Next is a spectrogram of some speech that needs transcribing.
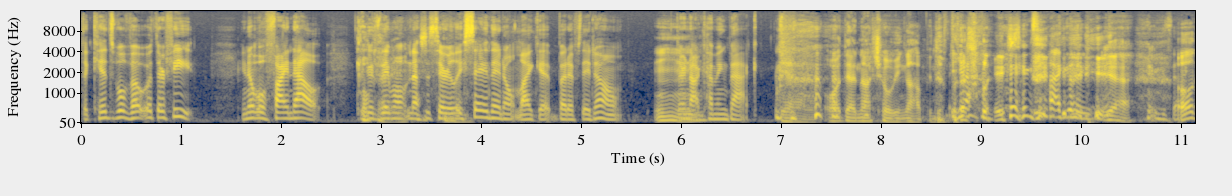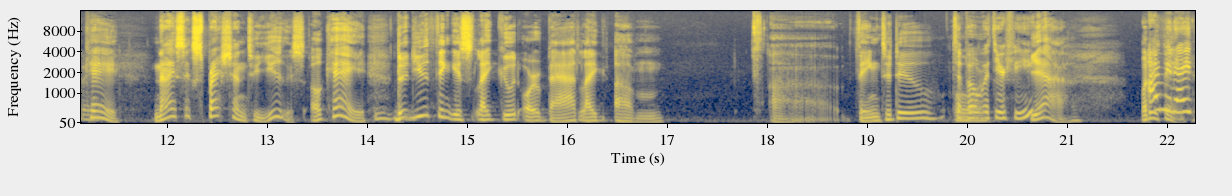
the kids will vote with their feet. You know, we'll find out because they won't necessarily say they don't like it, but if they don't, they're not coming back. yeah or they're not showing up in the first Yeah, place exactly. yeah Exactly. okay nice expression to use okay Mm-hmm. do you think it's like good or bad like um uh thing to do To vote with your feet? yeah what do I you mean, think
